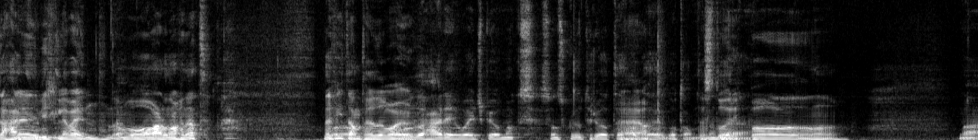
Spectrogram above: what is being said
det her er den virkelige verden. Det må være noe nakenhet. Det fikk de til. Det var Og jo det her er jo HBO Max, så en skulle jo tro at det Ja, ja. hadde gått an. Det står ikke på Nei.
